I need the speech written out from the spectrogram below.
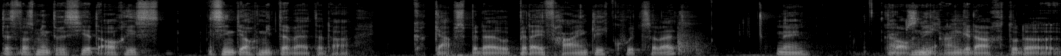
das, was mich interessiert auch ist, sind ja auch Mitarbeiter da. Gab es bei der, bei der FH eigentlich Kurzarbeit? Nein. War auch nie angedacht oder,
